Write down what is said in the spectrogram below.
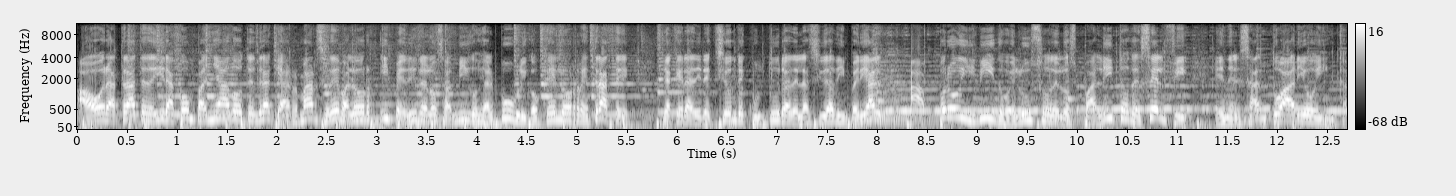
Ahora trate de ir acompañado, tendrá que armarse de valor y pedirle a los amigos y al público que lo retrate, ya que la Dirección de Cultura de la Ciudad Imperial ha prohibido el uso de los palitos de selfie en el santuario Inca.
